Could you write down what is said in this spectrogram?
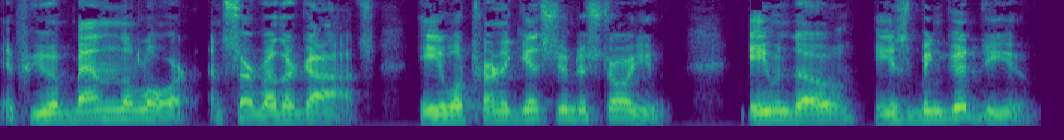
If you abandon the Lord and serve other gods, he will turn against you and destroy you, even though he has been good to you.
